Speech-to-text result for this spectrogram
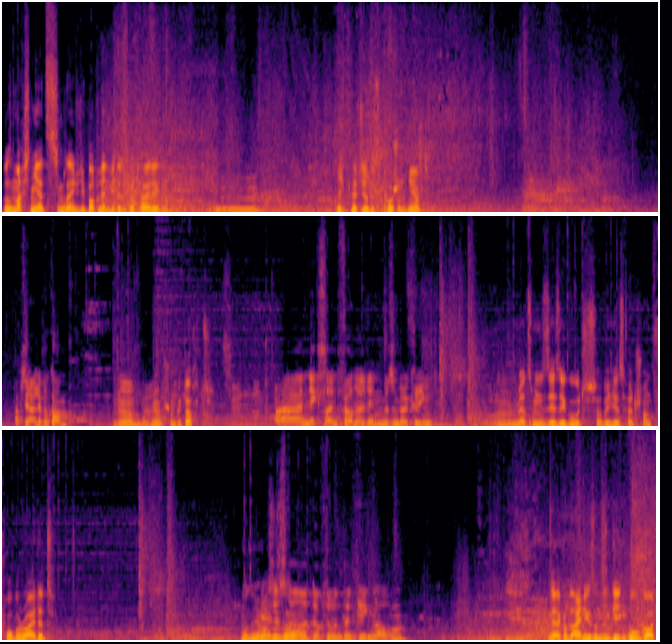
Was mach ich denn jetzt? Ich muss eigentlich die Botlane wieder verteidigen. Ich werde hier ein bisschen pushen hier. Habt ihr alle bekommen? Ja, hab ich mir auch schon gedacht. Äh, nächster Infernal, den müssen wir kriegen. Hm, Ja, zumindest sehr, sehr gut. Aber hier ist halt schon vorbereitet. Muss ich ja mal so sagen. Der dürfte uns entgegenlaufen. Ja, da kommt einiges uns entgegen. Oh Gott.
